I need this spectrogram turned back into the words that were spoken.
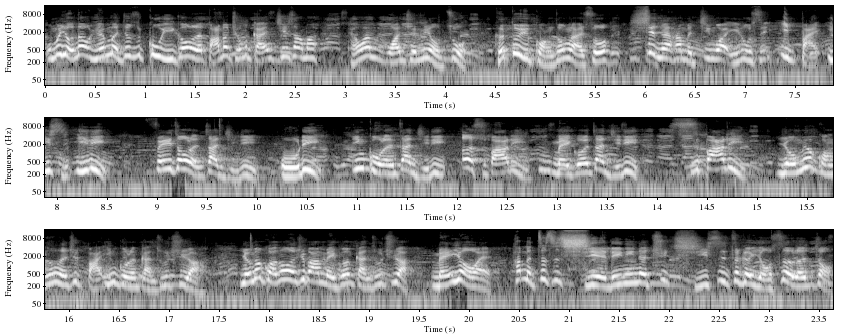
我们有那种原本就是雇移工的人把他们全部赶在街上吗？台湾完全没有做。可是对于广东来说，现在他们境外一路是一百一十一例，非洲人占几例？五例。英国人占几例？二十八例。美国人占几例？十八例。有没有广东人去把英国人赶出去啊？有没有广东人去把美国人赶出去啊？没有哎，他们这是血淋淋的去歧视这个有色人种。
